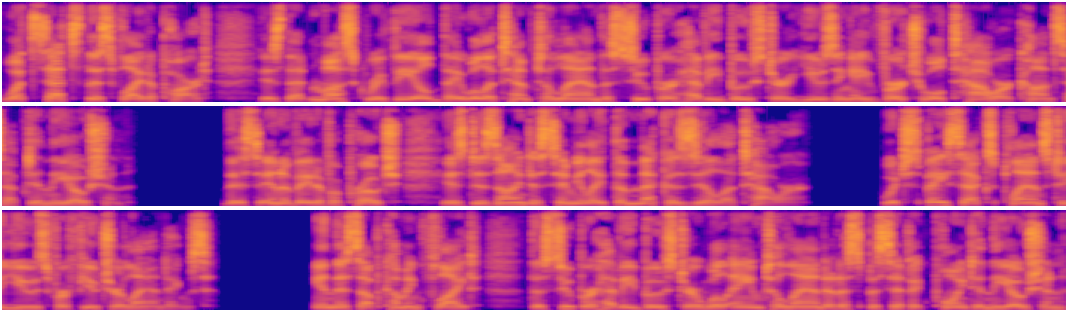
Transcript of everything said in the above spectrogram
What sets this flight apart is that Musk revealed they will attempt to land the Super Heavy booster using a virtual tower concept in the ocean. This innovative approach is designed to simulate the Mechazilla Tower, which SpaceX plans to use for future landings. In this upcoming flight, the Super Heavy booster will aim to land at a specific point in the ocean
